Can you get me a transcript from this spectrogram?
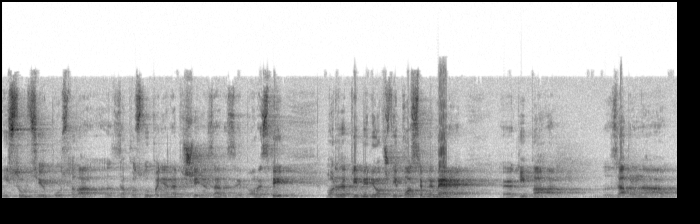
instrukcije i upustava za postupanje radi širenja zaraznih bolesti, mora da primjeni opšte i posebne mere, e, tipa zabrana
